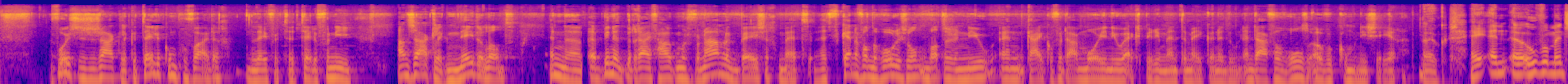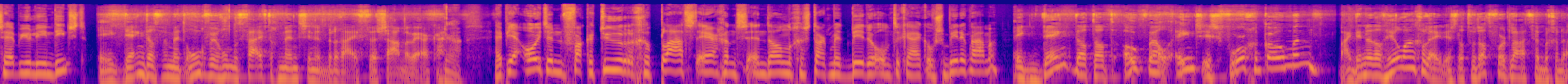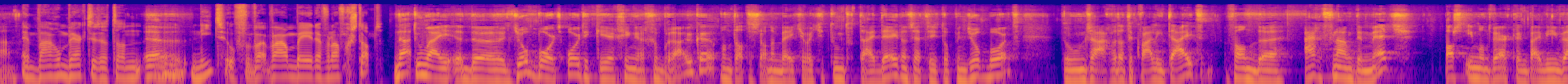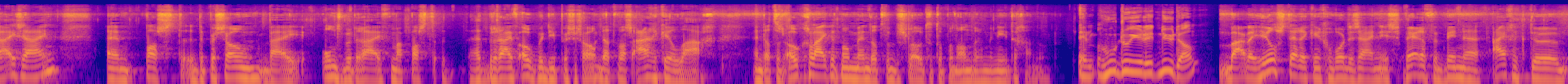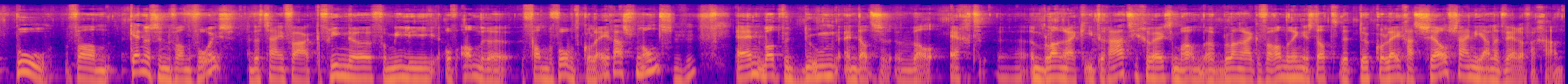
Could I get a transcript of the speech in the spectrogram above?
Voice is een zakelijke telecomprovider. Levert telefonie aan zakelijk Nederland. En uh, binnen het bedrijf hou ik me voornamelijk bezig met het verkennen van de horizon. Wat is er nieuw? En kijken of we daar mooie nieuwe experimenten mee kunnen doen. En daar vervolgens over communiceren. Leuk. Hey, en uh, hoeveel mensen hebben jullie in dienst? Ik denk dat we met ongeveer 150 mensen in het bedrijf uh, samenwerken. Ja. Heb jij ooit een vacature geplaatst ergens en dan gestart met bidden om te kijken of ze binnenkwamen? Ik denk dat dat ook wel eens is voorgekomen. Maar ik denk dat dat heel lang geleden is dat we dat voor het laatst hebben gedaan. En waarom werkte dat dan um, niet? Of waarom ben je daarvan afgestapt? Nou, toen wij de jobboard ooit een keer gingen gebruiken, want dat is dan een beetje wat je toen tot tijd deed, dan zette je het op een jobboard. Toen zagen we dat de kwaliteit van de, eigenlijk voornamelijk de match, past iemand werkelijk bij wie wij zijn? En past de persoon bij ons bedrijf, maar past het bedrijf ook bij die persoon? Dat was eigenlijk heel laag. En dat was ook gelijk het moment dat we besloten het op een andere manier te gaan doen. En hoe doen jullie het nu dan? Waar we heel sterk in geworden zijn, is werven binnen eigenlijk de pool van kennissen van Voice. Dat zijn vaak vrienden, familie of andere van bijvoorbeeld collega's van ons. Mm -hmm. En wat we doen, en dat is wel echt een belangrijke iteratie geweest, een belangrijke verandering, is dat de, de collega's zelf zijn die aan het werven gaan.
